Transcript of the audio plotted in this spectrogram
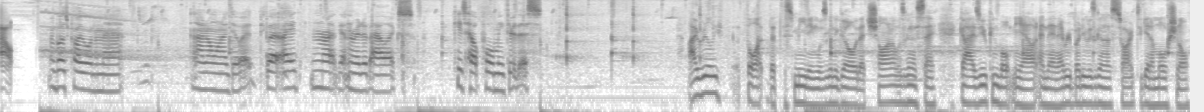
out. My boat's probably going to Matt, and I don't want to do it. But I'm not getting rid of Alex. He's helped pull me through this. I really thought that this meeting was gonna go, that Shauna was gonna say, guys, you can vote me out, and then everybody was gonna start to get emotional.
